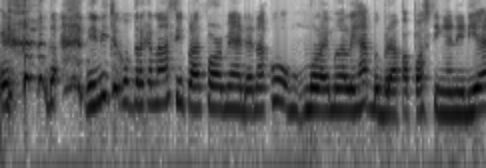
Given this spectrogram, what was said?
ini cukup terkenal sih platformnya dan aku mulai melihat beberapa postingannya dia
